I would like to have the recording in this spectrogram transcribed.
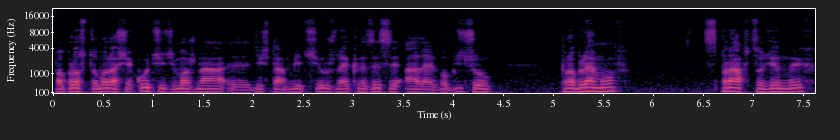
po prostu można się kłócić, można y, gdzieś tam mieć różne kryzysy, ale w obliczu problemów, spraw codziennych,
